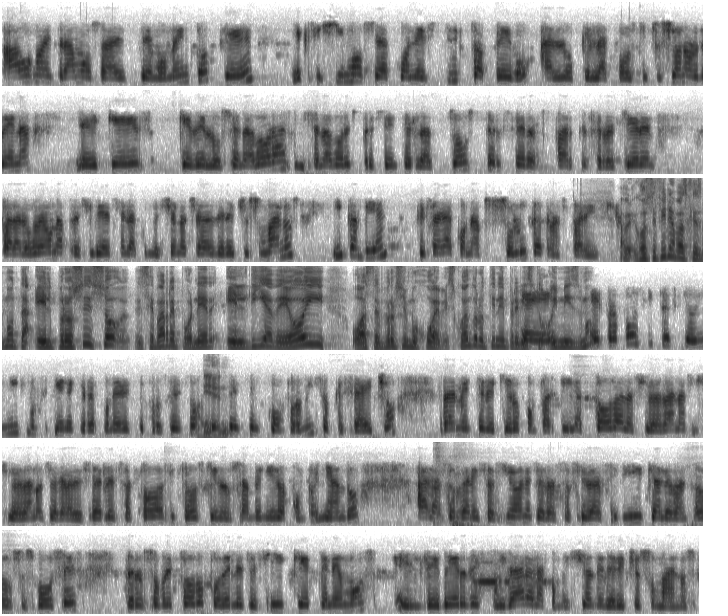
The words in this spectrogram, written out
aún no entramos a este momento que exigimos sea con estricto apego a lo que la Constitución ordena, eh, que es que de los senadoras y senadores presentes las dos terceras partes se requieren para lograr una presidencia en la Comisión Nacional de Derechos Humanos y también que se haga con absoluta transparencia. Josefina Vázquez Mota, ¿el proceso se va a reponer el día de hoy o hasta el próximo jueves? ¿Cuándo lo tienen previsto? Eh, ¿Hoy mismo? El propósito es que hoy mismo se tiene que reponer este proceso. Este es el compromiso que se ha hecho. Realmente le quiero compartir a todas las ciudadanas y ciudadanos y agradecerles a todas y todos quienes nos han venido acompañando a las organizaciones de la sociedad civil que han levantado sus voces, pero sobre todo poderles decir que tenemos el deber de cuidar a la Comisión de Derechos Humanos.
